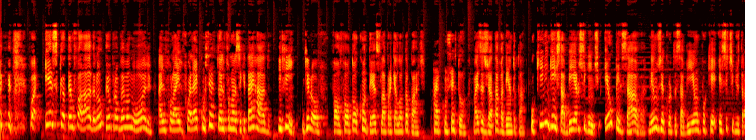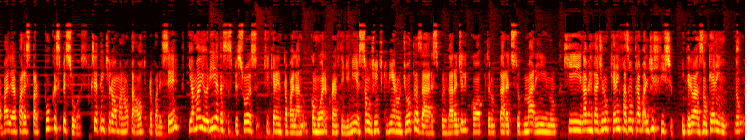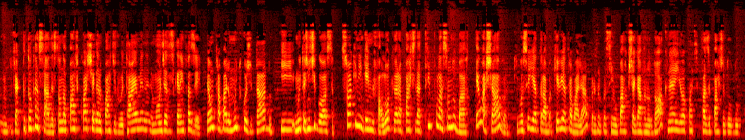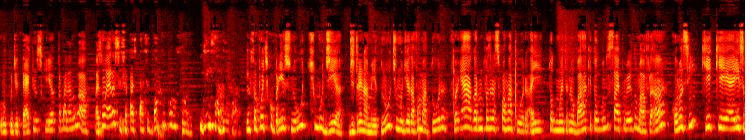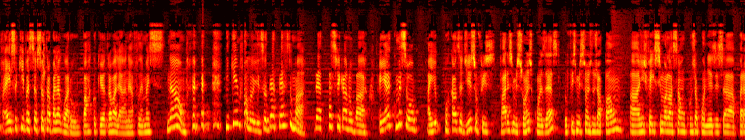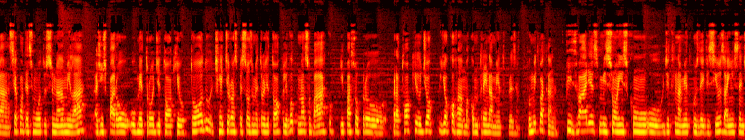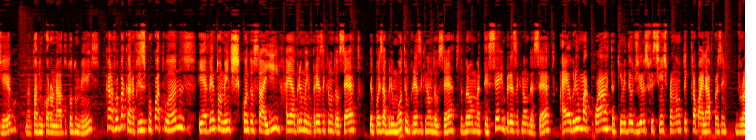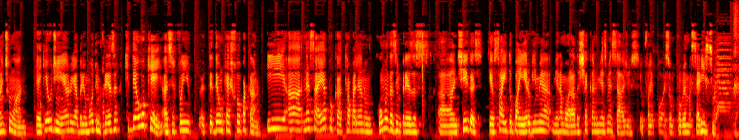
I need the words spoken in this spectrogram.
foi isso que eu tenho falado, eu não tenho problema no olho. Aí ele falou, aí ele foi lá e consertou. Ele falou, isso aqui tá errado. Enfim, de novo, faltou o contexto lá para aquela outra parte. Aí consertou. Mas já tava dentro, tá? O que ninguém sabia era o seguinte: eu pensava, nem os recrutas sabiam, porque esse tipo de trabalho aparece para poucas pessoas. Você tem que tirar uma nota alta para aparecer, e a maioria dessas pessoas que querem trabalhar como aircraft engineer são gente que vieram de outras áreas, por exemplo, da área de helicóptero, da área de submarino, que na verdade não querem fazer um trabalho difícil, entendeu? Elas não querem, não, já estão cansadas, estão na parte quase chegando na parte do retirement, onde elas querem fazer. É um trabalho muito cogitado e muita gente gosta. Só que ninguém me falou que eu era parte da tripulação do barco. Eu achava que você ia que eu ia trabalhar, por exemplo, assim, o barco chegava no dock, né, e eu ia fazer parte do, do grupo de técnicos que ia trabalhar no barco. Mas não era assim, você faz parte da tripulação. Ninguém sabia, cara. Eu só fui descobrir isso no último dia de treinamento, no último dia da formatura. Foi, ah, agora vamos fazer nossa formatura. Aí todo mundo entra no barco e todo mundo sai pro meio do mar. Eu falei, hã? Como assim? Que que é isso? É isso aqui vai ser o seu trabalho agora, o barco que eu ia trabalhar, né? Eu falei, mas não, ninguém me falou isso. Eu detesto o mar, detesto ficar no barco. E aí começou. Aí por causa disso eu fiz várias missões com o exército. Eu fiz missões no Japão. A gente fez simulação com os japoneses uh, para se acontece um outro tsunami lá. A gente parou o metrô de Tóquio todo, retirou as pessoas do metrô de Tóquio, levou pro nosso barco e passou para Tóquio de Yokohama como treinamento, por exemplo. Foi muito bacana. Fiz várias missões com o de treinamento com os Navy SEALs aí em San Diego. Eu tava em Coronado todo mês. Cara, foi bacana. Fiz isso por quatro anos e eventualmente quando eu saí, aí abri uma empresa que não deu certo. Depois abri uma outra empresa que não deu certo. Depois uma terceira empresa que não deu certo. Aí abri uma quarta que me deu dinheiro suficiente para não ter que trabalhar, por exemplo, durante um ano. Peguei o dinheiro e abri uma outra empresa que deu ok. Assim, foi, deu um cash flow bacana. E uh, nessa época, trabalhando com uma das empresas uh, antigas, eu saí do banheiro vi minha, minha namorada checando minhas mensagens. Eu falei, pô, esse é um problema seríssimo.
